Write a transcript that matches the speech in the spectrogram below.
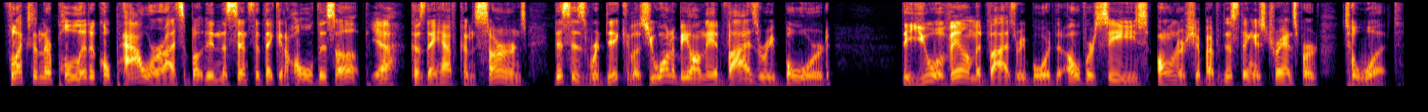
flexing their political power, I suppose, in the sense that they can hold this up. Yeah. Because they have concerns. This is ridiculous. You want to be on the advisory board, the U of M advisory board that oversees ownership after this thing is transferred to what?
